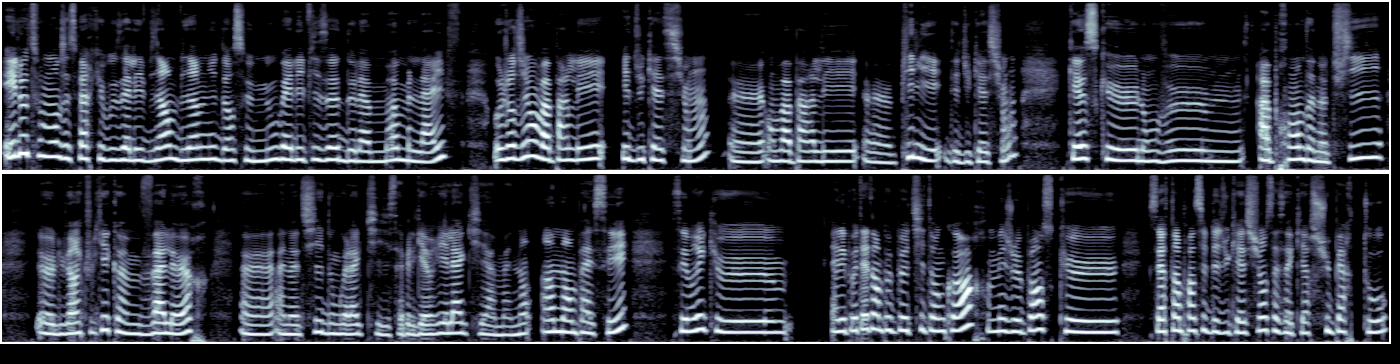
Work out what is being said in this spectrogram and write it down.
Hello tout le monde, j'espère que vous allez bien. Bienvenue dans ce nouvel épisode de la Mom Life. Aujourd'hui, on va parler éducation, euh, on va parler euh, piliers d'éducation. Qu'est-ce que l'on veut hum, apprendre à notre fille, euh, lui inculquer comme valeur à notre fille, donc voilà, qui s'appelle Gabriella, qui a maintenant un an passé. C'est vrai que elle est peut-être un peu petite encore, mais je pense que certains principes d'éducation, ça s'acquiert super tôt.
